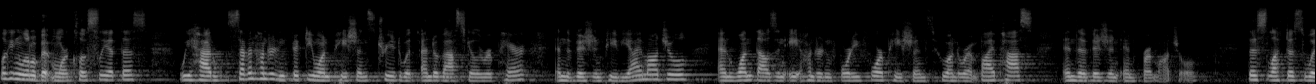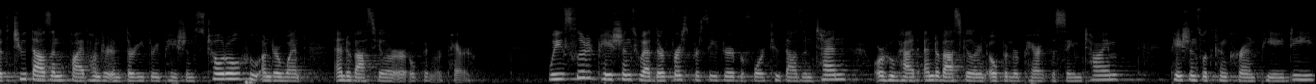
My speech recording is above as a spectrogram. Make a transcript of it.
Looking a little bit more closely at this, we had 751 patients treated with endovascular repair in the Vision PVI module and 1,844 patients who underwent bypass in the Vision Infra module. This left us with 2,533 patients total who underwent endovascular or open repair. We excluded patients who had their first procedure before 2010 or who had endovascular and open repair at the same time, patients with concurrent PAD,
